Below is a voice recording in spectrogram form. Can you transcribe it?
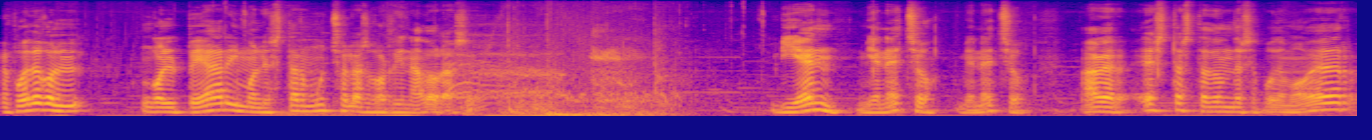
Me puede golpear y molestar mucho las gorrinadoras, eh. Bien, bien hecho, bien hecho. A ver, ¿esta hasta dónde se puede mover?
